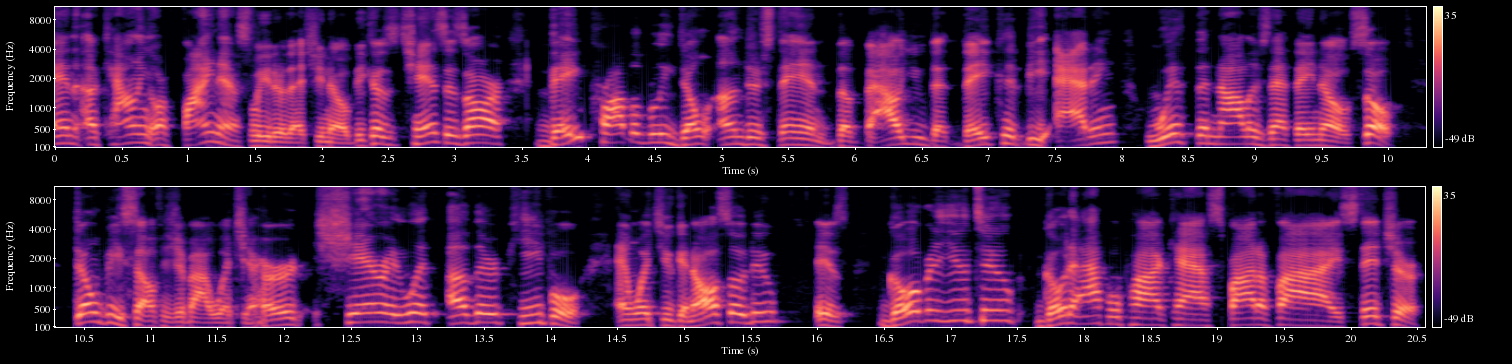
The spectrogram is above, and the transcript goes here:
an accounting or finance leader that you know, because chances are they probably don't understand the value that they could be adding with the knowledge that they know. So don't be selfish about what you heard. Share it with other people. And what you can also do is go over to YouTube, go to Apple Podcasts, Spotify, Stitcher,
